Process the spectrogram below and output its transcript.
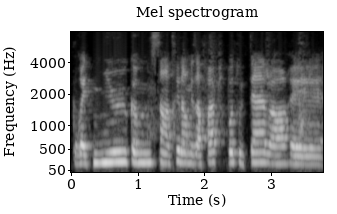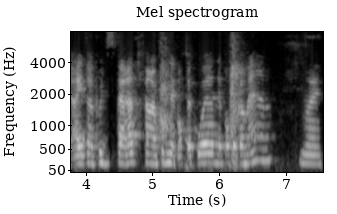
pour être mieux comme centré dans mes affaires puis pas tout le temps genre euh, à être un peu disparate faire un peu de n'importe quoi, n'importe comment. là. Ouais.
